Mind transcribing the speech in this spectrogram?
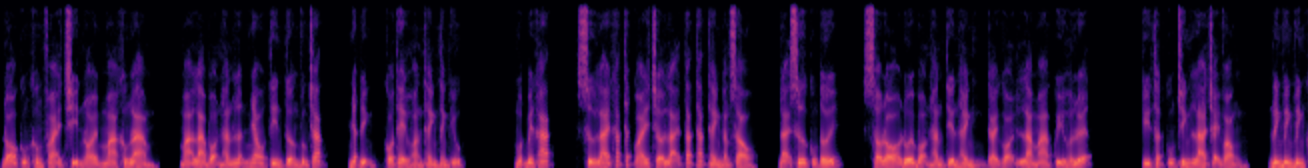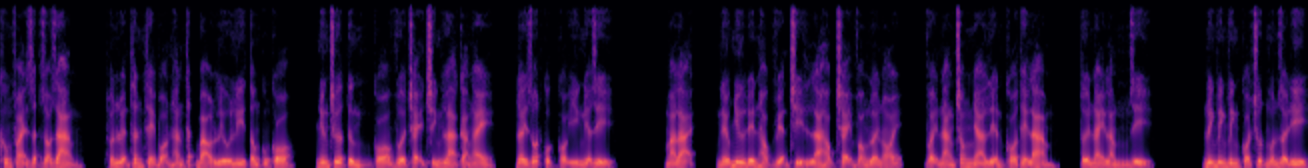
đó cũng không phải chỉ nói mà không làm, mà là bọn hắn lẫn nhau tin tưởng vững chắc, nhất định có thể hoàn thành thành tựu. Một bên khác, sử lai khắc thất quái trở lại tác thác thành đằng sau, đại sư cũng tới, sau đó đối bọn hắn tiến hành cái gọi là ma quỷ huấn luyện kỳ thật cũng chính là chạy vòng, ninh vinh vinh không phải rất rõ ràng, huấn luyện thân thể bọn hắn thất bảo lưu ly tông cũng có, nhưng chưa từng có vừa chạy chính là cả ngày, đây rốt cuộc có ý nghĩa gì? Mà lại, nếu như đến học viện chỉ là học chạy vòng lời nói, vậy nàng trong nhà liền có thể làm, tới này làm gì? Ninh vinh vinh có chút muốn rời đi,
